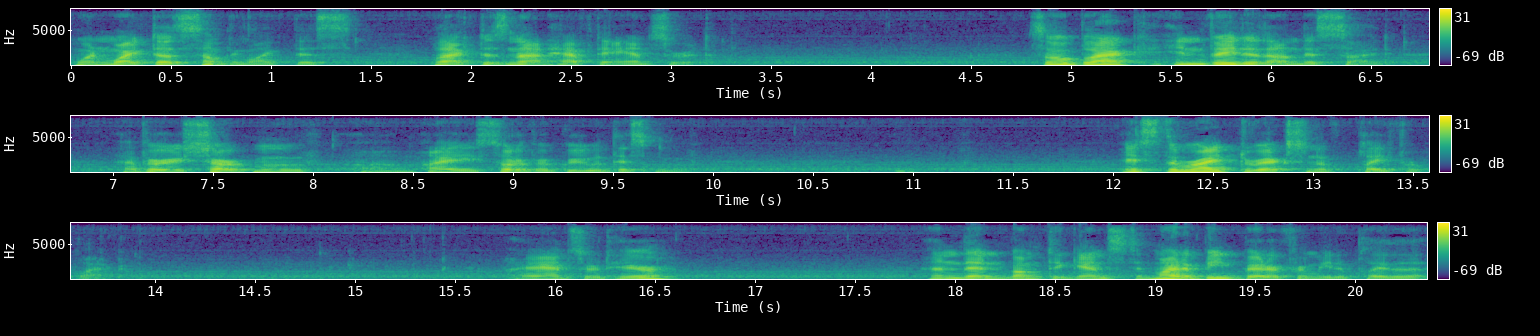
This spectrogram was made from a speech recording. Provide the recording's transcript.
when white does something like this, black does not have to answer it. So black invaded on this side. A very sharp move. Um, I sort of agree with this move. It's the right direction of play for black. I answered here and then bumped against. It might have been better for me to play the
